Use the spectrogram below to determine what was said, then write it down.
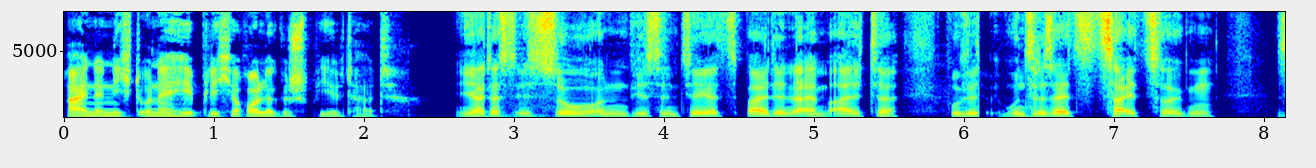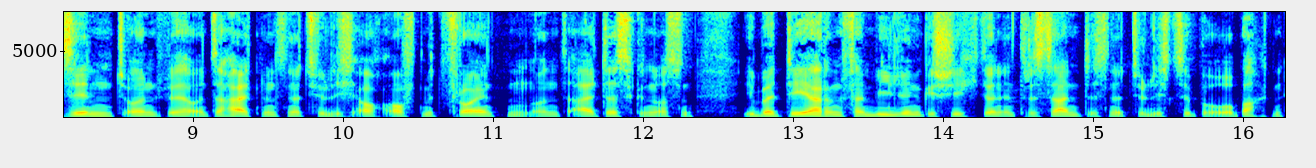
eine nicht unerhebliche Rolle gespielt hat. Ja, das ist so und wir sind ja jetzt beide in einem Alter, wo wir unsererseits Zeitzeugen sind. Und wir unterhalten uns natürlich auch oft mit Freunden und Altersgenossen über deren Familiengeschichte. Und interessant ist natürlich zu beobachten,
